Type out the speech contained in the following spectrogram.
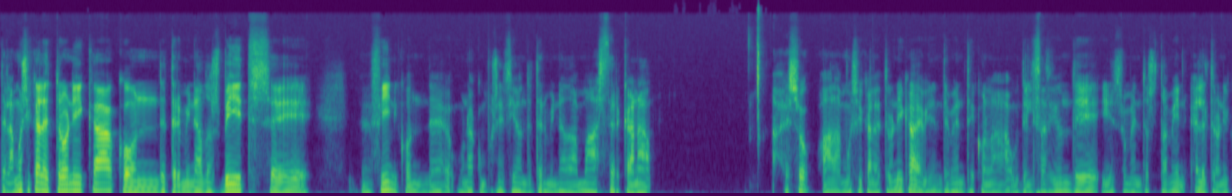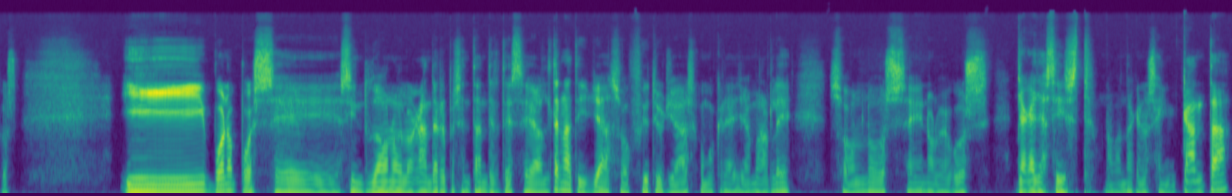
de la música electrónica, con determinados beats en fin, con una composición determinada más cercana a eso, a la música electrónica, evidentemente con la utilización de instrumentos también electrónicos. Y bueno, pues eh, sin duda uno de los grandes representantes de ese alternative jazz o future jazz, como queráis llamarle, son los eh, noruegos Jaga Jazzist, una banda que nos encanta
